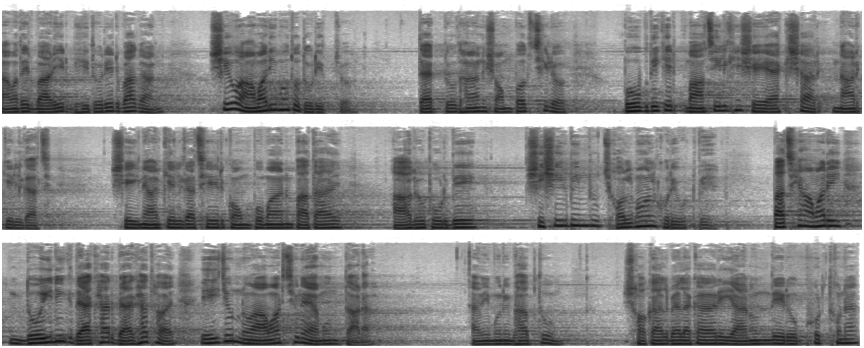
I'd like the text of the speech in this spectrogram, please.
আমাদের বাড়ির ভেতরের বাগান, সেও আমারই মতো দরিদ্র। তার প্রধান সম্পদ ছিল পূব দিকের পাঁচিল ঘেঁষে একসার নারকেল গাছ। সেই নারকেল গাছের কম্পমান পাতায় আলো পড়বে শিশির বিন্দু ঝলমল করে উঠবে। পাছে আমার এই দৈনিক দেখার ব্যাঘাত হয়, এই জন্য আমার ছিল এমন তাড়া। আমি মনে ভাবতুম, সকালবেলাকার এই আনন্দের অভ্যর্থনা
